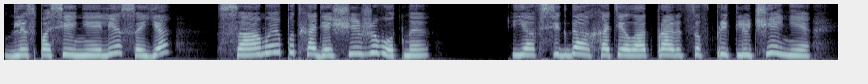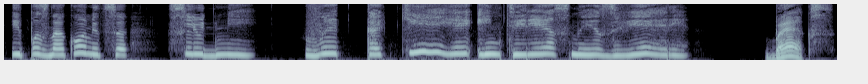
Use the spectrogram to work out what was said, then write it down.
«Для спасения леса я самое подходящее животное. Я всегда хотела отправиться в приключения и познакомиться с людьми. Вы такие интересные звери!» «Бэкс!»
